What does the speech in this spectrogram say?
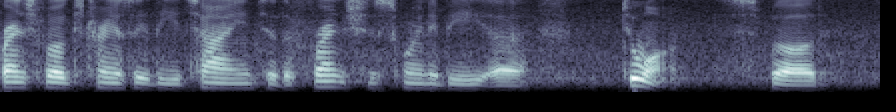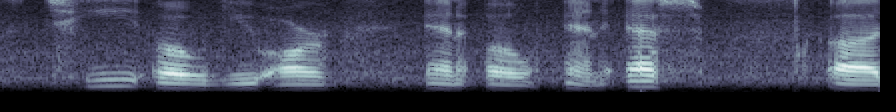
French folks translate the Italian to the French. It's going to be uh, Tourne, spelled T O U R N O N S. Uh,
